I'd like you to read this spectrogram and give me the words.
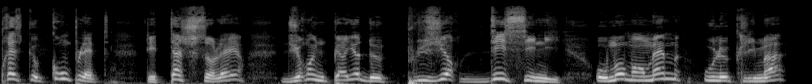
presque complète des taches solaires durant une période de plusieurs décennies, au moment même où le climat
